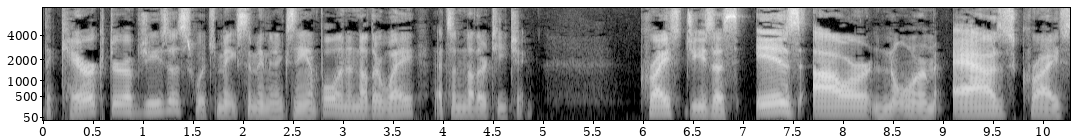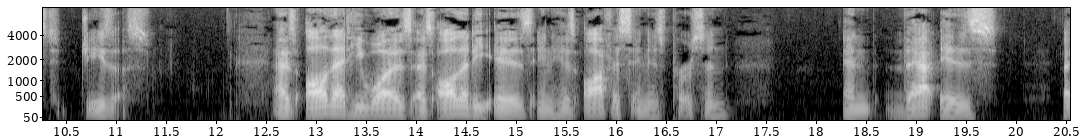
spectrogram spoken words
the character of Jesus, which makes him an example in another way. That's another teaching. Christ Jesus is our norm as Christ Jesus. As all that he was, as all that he is in his office, in his person. And that is uh,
